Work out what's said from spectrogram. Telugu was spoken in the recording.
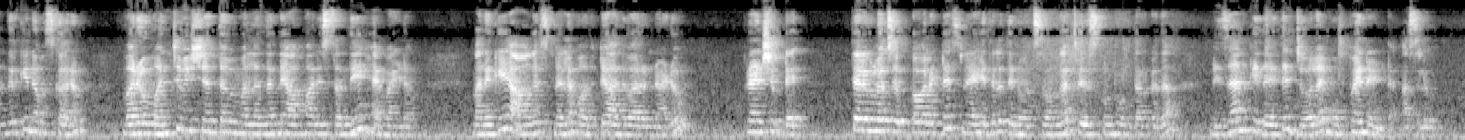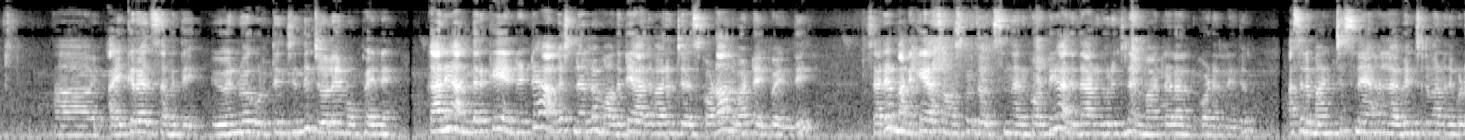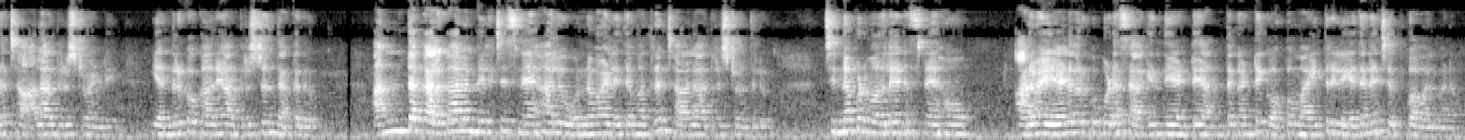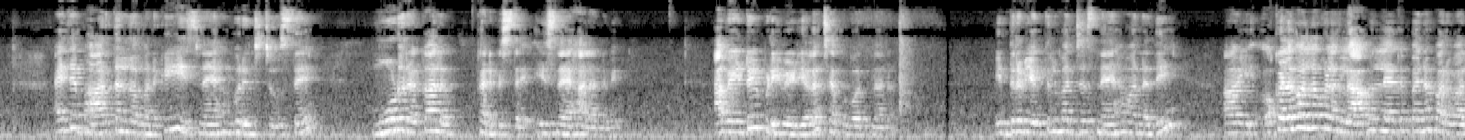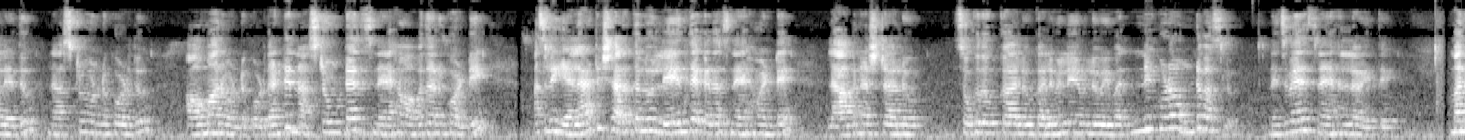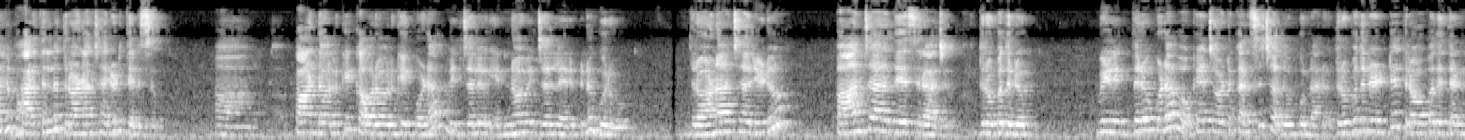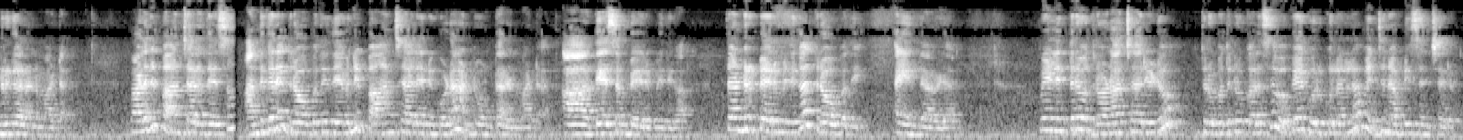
అందరికీ నమస్కారం. మరో మంచి విషయంతో మిమ్మల్ని అందరినీ ఆహ్వానిస్తుంది హేమైడం. మనకి ఆగస్ట్ నెల మొదటి ఆదివారం నాడు ఫ్రెండ్షిప్ డే. తెలుగులో చెప్పుకోవాలంటే స్నేహితుల దినోత్సవంగా చేసుకుంటూ ఉంటారు కదా. నిజానికి ఇదైతే జూలై ముప్పైనంట అసలు. ఐక్యరాజ్య సమితి యుఎన్ఓ గుర్తించింది జూలై ముప్పైనే. కానీ అందరికీ ఏంటంటే ఆగస్ట్ నెలలో మొదటి ఆదివారం చేసుకోవడం అలవాటు అయిపోయింది సరే మనకి ఆ సంస్కృతి వచ్చింది అనుకోండి అది దాని గురించి నేను మాట్లాడాలనుకోవడం లేదు. అసలు మంచి స్నేహం లభించడం అనేది కూడా చాలా అదృష్టం అండి. ఎందరికో కానీ అదృష్టం దక్కదు. అంత కలకాలం నిలిచే స్నేహాలు ఉన్నవాళ్ళైతే మాత్రం చాలా అదృష్టవంతులు. చిన్నప్పుడు మొదలైన స్నేహం అరవై ఏళ్ళ వరకు కూడా సాగింది అంటే అంతకంటే గొప్ప మైత్రి లేదనే చెప్పుకోవాలి మనం. అయితే భారతంలో మనకి ఈ స్నేహం గురించి చూస్తే మూడు రకాలు కనిపిస్తాయి ఈ స్నేహాలన్నవి. అవేంటో ఇప్పుడు ఈ వీడియోలో చెప్పబోతున్నాను. ఇద్దరు వ్యక్తుల మధ్య స్నేహం అన్నది ఒకళ్ళ వల్ల ఒకళ్ళకి లాభం లేకపోయినా పర్వాలేదు నష్టం ఉండకూడదు అవమానం ఉండకూడదు. అంటే నష్టం ఉంటే అది స్నేహం అవ్వదు అనుకోండి. అసలు ఎలాంటి షరతులు లేనిదే కదా స్నేహం అంటే లాభ నష్టాలు సుఖదుఖాలు కలిమిలేములు ఇవన్నీ కూడా ఉండవు అసలు. నిజమైన స్నేహంలో అయితే. మనకి భారతంలో ద్రోణాచార్యుడు తెలుసు. పాండవులకి కౌరవులకి కూడా విద్యలు ఎన్నో విద్యలు నేర్పిన గురువు. ద్రోణాచార్యుడు పాంచాల దేశరాజు ద్రౌపదుడు. వీళ్ళిద్దరూ కూడా ఒకే చోట కలిసి చదువుకున్నారు. ద్రౌపదుడు అంటే ద్రౌపది తండ్రి గారు అనమాట వాళ్ళది పాంచాల దేశం. అందుకనే ద్రౌపది దేవిని పాంచాలి అని కూడా అంటూ ఉంటారనమాట ఆ దేశం పేరు మీదుగా. తండ్రి పేరు మీదుగా ద్రౌపది అయింది ఆవిడ. వీళ్ళిద్దరూ ద్రోణాచార్యుడు ద్రుపదుడు కలిసి ఒకే గురుకులంలో విద్యను అభ్యసించారు.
